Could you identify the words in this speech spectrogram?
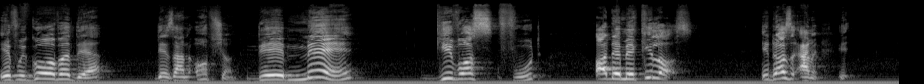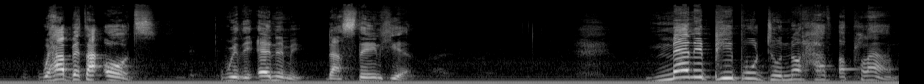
If we go over there, there's an option. They may give us food or they may kill us. It doesn't, I mean, it, we have better odds with the enemy than staying here. Many people do not have a plan.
